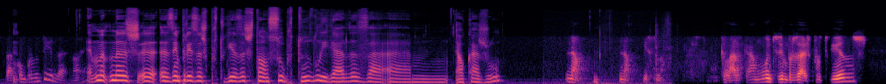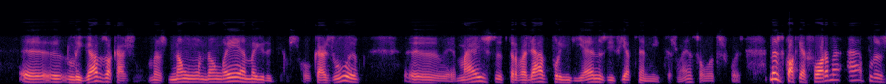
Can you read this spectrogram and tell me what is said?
está comprometida, é? Mas uh, as empresas portuguesas estão sobretudo ligadas a, a, ao caju? Não, não, isso não. Claro que há muitos empresários portugueses uh, ligados ao caju, mas não, não é a maioria deles. O caju é, é mais trabalhado por indianos e vietnamitas, não é? São outras coisas. Mas, de qualquer forma, há pelas,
